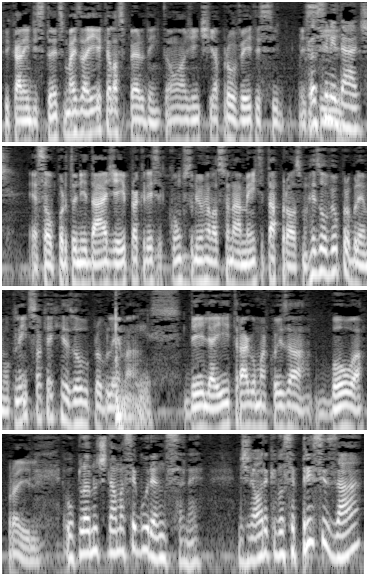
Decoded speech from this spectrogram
ficarem distantes, mas aí é que elas perdem. Então, a gente aproveita esse... esse Proximidade. Essa oportunidade aí para construir um relacionamento e estar tá próximo. Resolver o problema. O cliente só quer que resolva o problema isso. dele aí e traga uma coisa boa para ele. O plano te dá uma segurança, né? De na hora que você precisar,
